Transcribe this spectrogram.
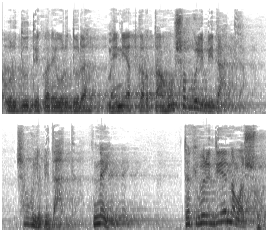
উর্দুতে করে উর্দুরা মাইনিয়াত করতা হুঁ, সবগুলি বিদাত। সবগুলি বিদাত। নেই। তকবির দিয়ে নামাজ শুরু।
